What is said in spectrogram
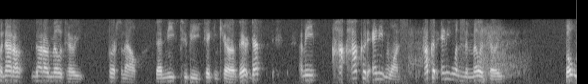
but not our not our military personnel that need to be taken care of. There, that's, I mean, how, how could anyone, how could anyone in the military vote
